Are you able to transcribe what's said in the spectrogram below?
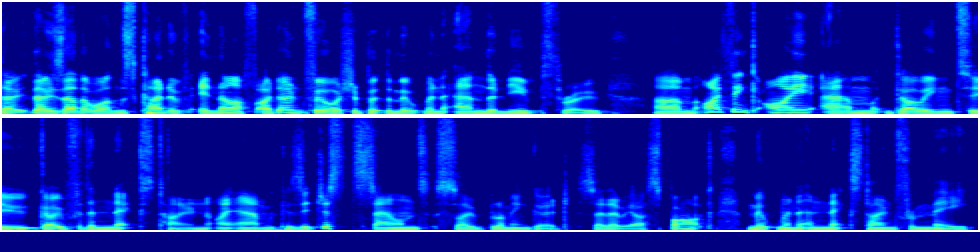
Those other ones kind of enough. I don't feel I should put the Milkman and the Newt through. Um, I think I am going to go for the Nextone. I am because it just sounds so blooming good. So there we are. Spark, Milkman, and Nextone from me.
